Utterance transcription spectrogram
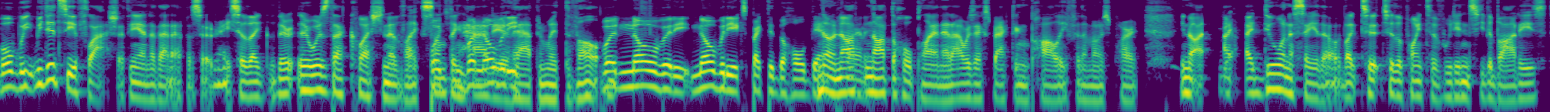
well, we, we did see a flash at the end of that episode, right? So like there there was that question of like something but had to nobody- have happened with the vault. But nobody, nobody expected the whole damn. no, not planet. not the whole planet. I was expecting Poly for the most part. You know, I, Yeah. I, I do want to say though, like to, to the point of we didn't see the bodies.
